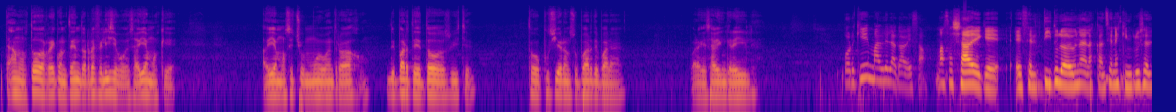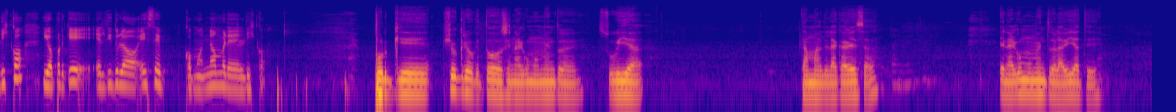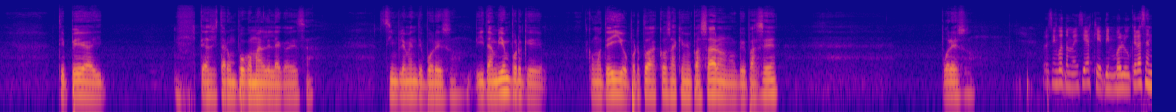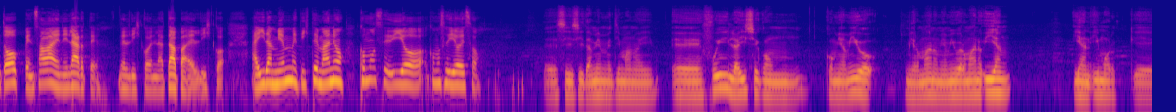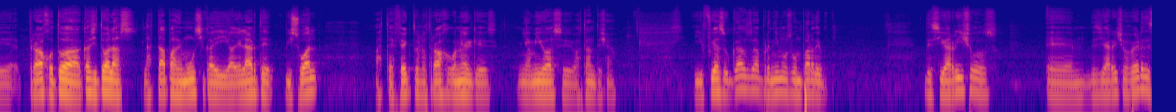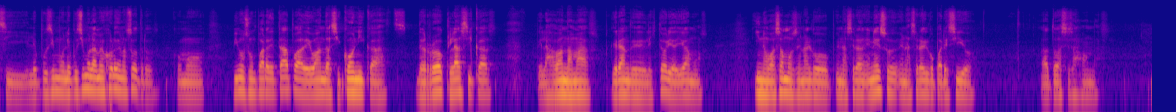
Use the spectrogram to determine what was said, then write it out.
estábamos todos re contentos, re felices porque sabíamos que habíamos hecho un muy buen trabajo. De parte de todos, ¿viste? Todos pusieron su parte para, para que salga increíble. ¿Por qué Mal de la Cabeza? Más allá de que es el título de una de las canciones que incluye el disco, digo, ¿por qué el título ese como nombre del disco? Porque yo creo que todos en algún momento de su vida están mal de la cabeza. En algún momento de la vida te, te pega y te hace estar un poco mal de la cabeza. Simplemente por eso. Y también porque, como te digo, por todas las cosas que me pasaron o que pasé. Por eso. Recién cuando me decías que te involucras en todo, pensaba en el arte del disco, en la tapa del disco. Ahí también metiste mano. ¿Cómo se dio, cómo se dio eso? Eh, sí, sí, también metí mano ahí. Eh, fui y la hice con, con mi amigo, mi hermano, mi amigo hermano Ian, Ian Imor, que trabajo toda, casi todas las, las tapas de música y el arte visual, hasta efectos, los trabajo con él, que es mi amigo hace bastante ya. Y fui a su casa, aprendimos un par de, de cigarrillos, eh, de cigarrillos verdes y le pusimos, le pusimos la mejor de nosotros. Como vimos un par de tapas de bandas icónicas, de rock clásicas, de las bandas más grandes de la historia, digamos. Y nos basamos en algo, en hacer en eso, en hacer algo parecido a todas esas bandas.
